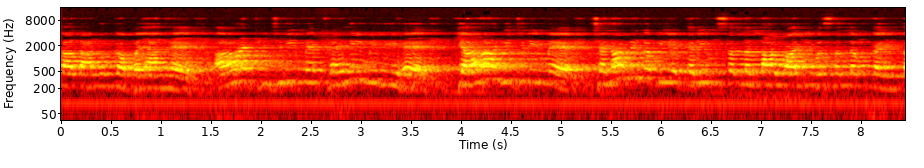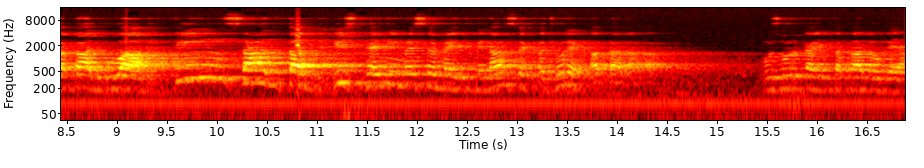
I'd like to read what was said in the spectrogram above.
تعالیٰ عنہ کا بیان ہے، آٹھ ہجری میں تھیلی ملی ہے، گیارہ ہجری میں جناب نبی کریم صلی اللہ علیہ وسلم کا انتقال ہوا۔ تین سال تک اس تھیلی میں سے میں اطمینان سے کھجورے کھاتا رہا۔ حضور کا انتقال ہو گیا۔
